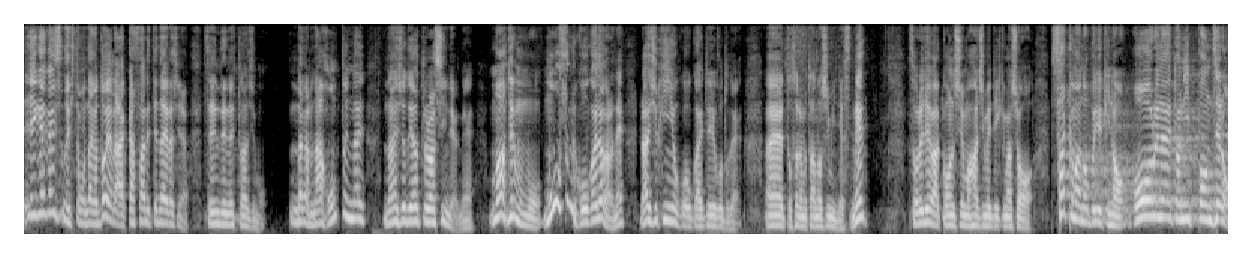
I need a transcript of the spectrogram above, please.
映画会社の人もなんかどうやら明かされてないらしいのよ。宣伝の人たちも。だからな、本当に内内緒でやってるらしいんだよね。まあでももう、もうすぐ公開だからね。来週金曜公開ということで。えー、っと、それも楽しみですね。それでは今週も始めていきましょう。佐久間信之のオールナイトニッポンゼロ。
